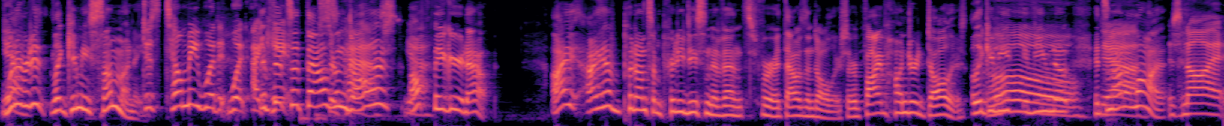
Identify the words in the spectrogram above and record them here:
Yeah. Whatever it is, like give me some money. just tell me what what i if can't it's a thousand dollars. I'll figure it out. I I have put on some pretty decent events for a thousand dollars or five hundred dollars. Like if you if you know, Oh, it's not a lot, it's not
